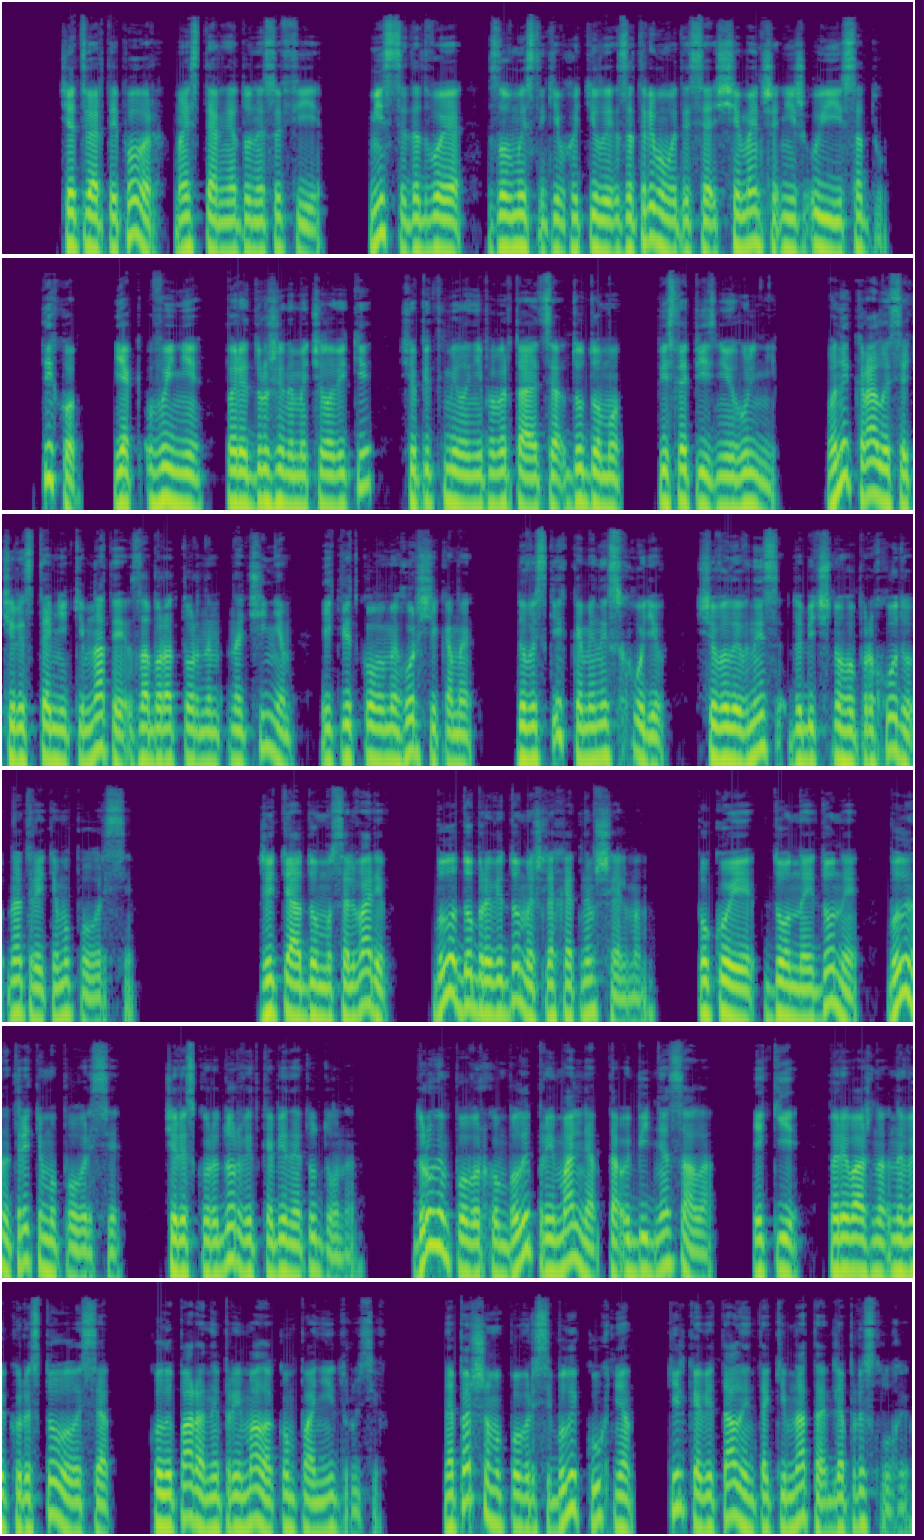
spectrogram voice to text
Четвертий поверх, майстерня Дони Софії, місце, де двоє зловмисників хотіли затримуватися ще менше, ніж у її саду. Тихо, як винні перед дружинами чоловіки, що підхмілені повертаються додому після пізньої гульні. Вони кралися через темні кімнати з лабораторним начинням і квітковими горщиками до вузьких кам'яних сходів, що вели вниз до бічного проходу на третьому поверсі. Життя дому сальварів було добре відоме шляхетним шельмам. Покої Донна і Дони були на третьому поверсі, через коридор від кабінету Дона. Другим поверхом були приймальня та обідня зала, які переважно не використовувалися, коли пара не приймала компанії друзів. На першому поверсі були кухня, кілька віталень та кімната для прислуги.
